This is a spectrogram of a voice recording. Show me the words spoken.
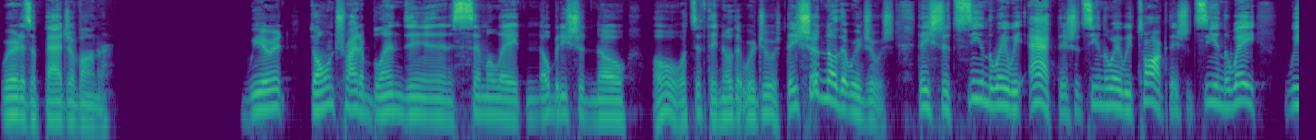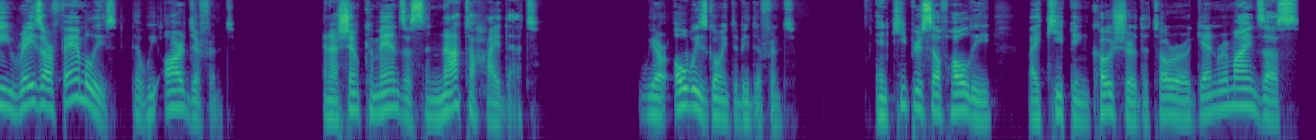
Wear it as a badge of honor. Wear it. Don't try to blend in and assimilate. Nobody should know. Oh, what's if they know that we're Jewish? They should know that we're Jewish. They should see in the way we act. They should see in the way we talk. They should see in the way we raise our families that we are different. And Hashem commands us not to hide that. We are always going to be different. And keep yourself holy by keeping kosher. The Torah again reminds us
